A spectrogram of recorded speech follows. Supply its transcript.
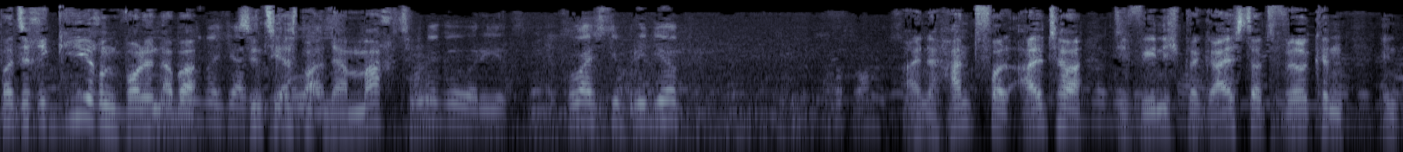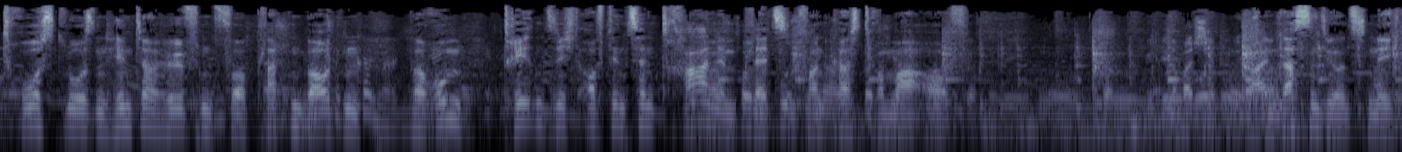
weil sie regieren wollen, aber sind sie erstmal an der Macht? Eine Handvoll Alter, die wenig begeistert wirken, in trostlosen Hinterhöfen vor Plattenbauten. Warum treten sie nicht auf den zentralen Plätzen von Castromar auf? Nein, lassen Sie uns nicht.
